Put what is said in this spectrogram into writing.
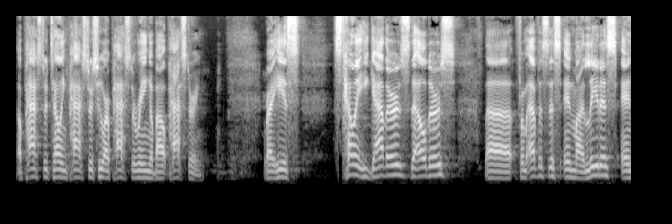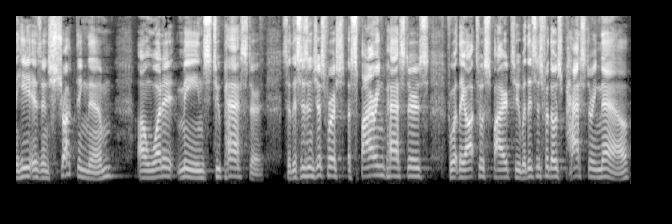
a pastor telling pastors who are pastoring about pastoring. Right? He is telling, he gathers the elders uh, from Ephesus in Miletus, and he is instructing them on what it means to pastor. So this isn't just for aspiring pastors, for what they ought to aspire to, but this is for those pastoring now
